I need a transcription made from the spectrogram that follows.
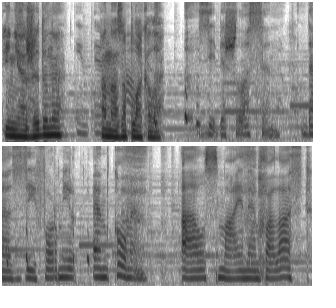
И неожиданно она заплакала. Sie beschlossen, dass sie vor mir entkommen aus meinem Palast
